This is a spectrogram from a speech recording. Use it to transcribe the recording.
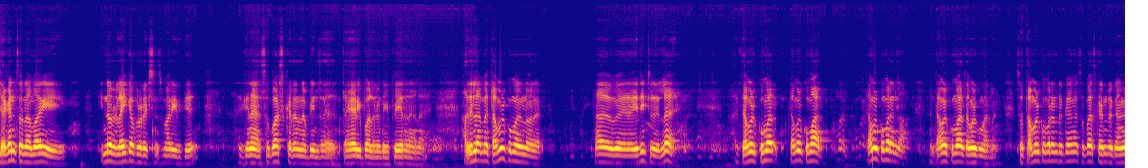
ஜெகன் சொன்ன மாதிரி இன்னொரு லைக்கா ப்ரொடக்ஷன்ஸ் மாதிரி இருக்குது ஏன்னா சுபாஷ்கரன் அப்படின்ற தயாரிப்பாளருடைய பேரனால. அது இல்லாமல் தமிழ்குமரன் வர எடிட்டர் இல்லை. தமிழ்குமார் தமிழ்குமார் தமிழ்குமரன் தான் தமிழ்குமார் ஸோ தமிழ்குமரன் இருக்காங்க சுபாஷ்கரன் இருக்காங்க.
